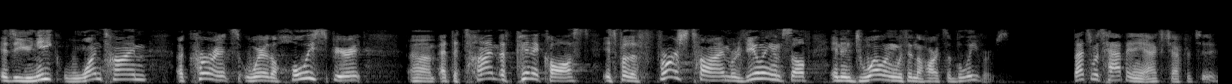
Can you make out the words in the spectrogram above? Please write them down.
is a unique one-time occurrence where the Holy Spirit, um, at the time of Pentecost, is for the first time revealing himself and indwelling within the hearts of believers. That's what's happening in Acts chapter 2.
